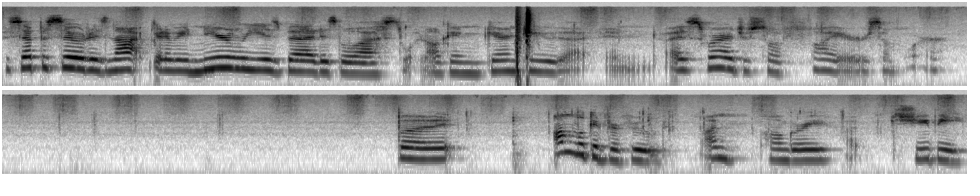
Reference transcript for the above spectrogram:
this episode is not going to be nearly as bad as the last one. I can guarantee you that. And I swear I just saw fire somewhere. But I'm looking for food. I'm hungry. Uh, sheepy.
